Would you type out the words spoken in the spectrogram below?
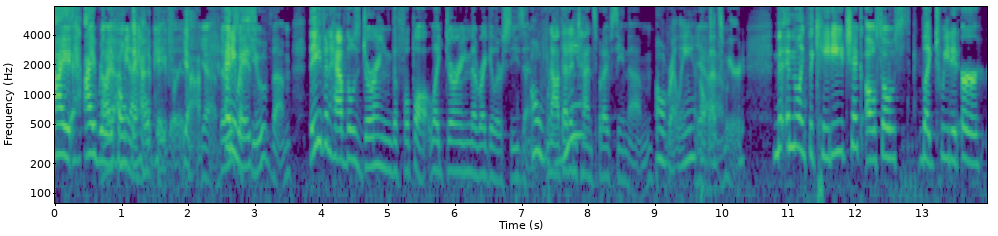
I I really I, hope I mean, they I had to pay for did. yeah. yeah. There Anyways, a few of them. They even have those during the football, like during the regular season. Oh, Not that intense, but I've seen them. Oh, really? Oh, yeah. Oh, that's weird. And, and like the Katie chick also like tweeted or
